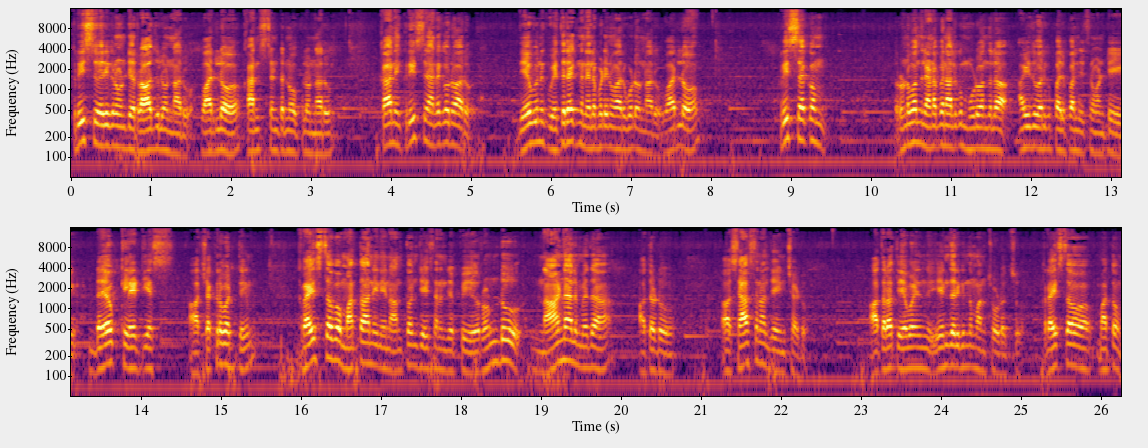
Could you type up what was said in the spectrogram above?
క్రీస్తు ఎరిగినటువంటి రాజులు ఉన్నారు. వారిలో కాన్స్టంటనోపులు ఉన్నారు. కానీ క్రీస్తు ఎరగని వారు దేవునికి వ్యతిరేకంగా నిలబడిన వారు కూడా ఉన్నారు. వారిలో క్రీస్తు శకం రెండు వందల ఎనభై నాలుగు మూడు వందల ఐదు వరకు పరిపాలించినటువంటి డయోక్లేటియస్ ఆ చక్రవర్తి క్రైస్తవ మతాన్ని నేను అంతం చేశానని చెప్పి రెండు నాణ్యాల మీద అతడు ఆ శాసనాలు చేయించాడు ఆ తర్వాత ఏమైంది ఏం జరిగిందో మనం చూడొచ్చు. క్రైస్తవ మతం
